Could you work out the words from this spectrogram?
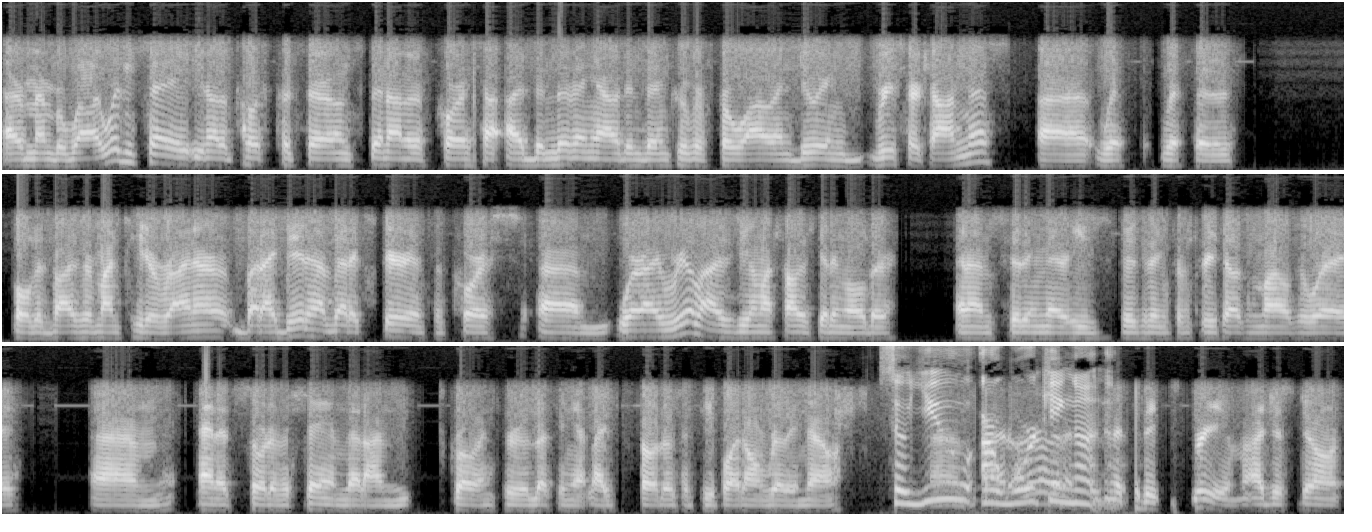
I remember well. I wouldn't say, you know, the Post puts their own spin on it, of course. I, I'd been living out in Vancouver for a while and doing research on this uh, with, with the old advisor of mine, Peter Reiner. But I did have that experience, of course, um, where I realized, you know, my father's getting older, and I'm sitting there. He's visiting from 3,000 miles away, um, and it's sort of a shame that I'm scrolling through, looking at like photos of people I don't really know. So you um, are working on to the extreme. I just don't.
